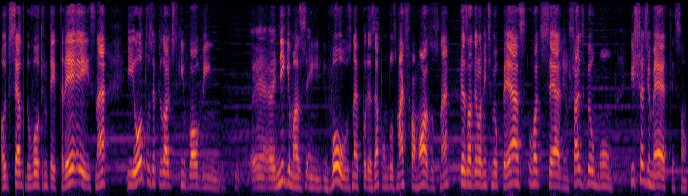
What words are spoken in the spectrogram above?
Odisseia do Voo 33, né? E outros episódios que envolvem é, enigmas em, em, voos, né? Por exemplo, um dos mais famosos, né? Pesadelo a 20 mil pés, o Rod Serling, o Charles Belmont, Richard Matheson,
